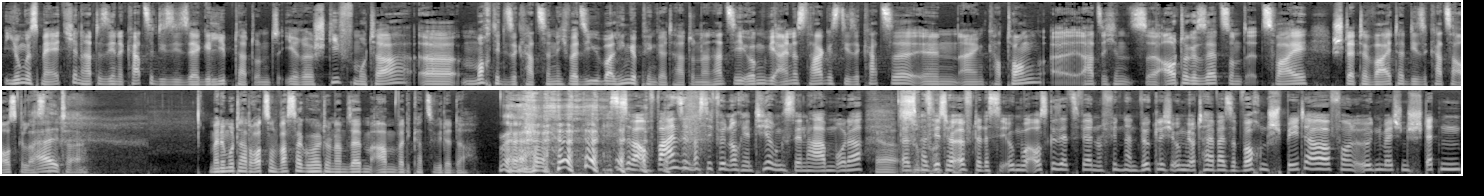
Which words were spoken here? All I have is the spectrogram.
junges Mädchen, hatte sie eine Katze, die sie sehr geliebt hat. Und ihre Stiefmutter äh, mochte diese Katze nicht, weil sie überall hingepinkelt hat. Und dann hat sie irgendwie eines Tages diese Katze in einen Karton, äh, hat sich ins äh, Auto gesetzt und äh, zwei Städte weiter diese Katze ausgelassen. Alter. Meine Mutter hat Rotz und Wasser geholt und am selben Abend war die Katze wieder da. Das ist aber auch Wahnsinn, was die für einen Orientierungssinn haben, oder? Ja. das So passiert ja öfter, dass sie irgendwo ausgesetzt werden und finden dann wirklich irgendwie auch teilweise Wochen später von irgendwelchen Städten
